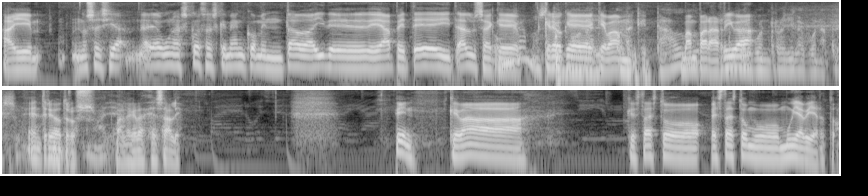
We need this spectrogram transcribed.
hay, no sé si hay algunas cosas que me han comentado ahí de, de APT y tal. O sea que Pongamos creo que, que van, van para arriba. buen rollo y la buena persona. entre otros. Vale, gracias, Ale. Fin, que va. Que está esto, está esto mu- muy abierto.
